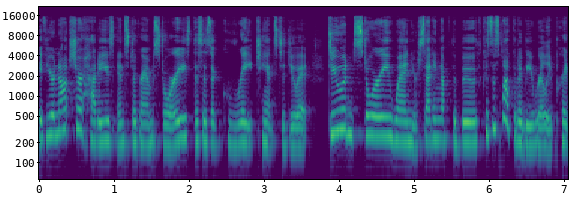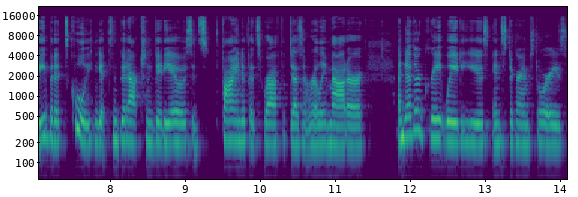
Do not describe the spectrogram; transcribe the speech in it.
If you're not sure how to use Instagram stories, this is a great chance to do it. Do a story when you're setting up the booth because it's not going to be really pretty, but it's cool. You can get some good action videos. It's fine if it's rough, it doesn't really matter. Another great way to use Instagram stories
